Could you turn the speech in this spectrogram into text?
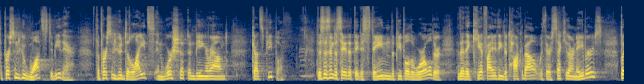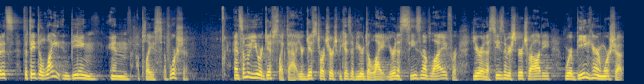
the person who wants to be there, the person who delights in worship and being around God's people. This isn't to say that they disdain the people of the world or that they can't find anything to talk about with their secular neighbors, but it's that they delight in being in a place of worship. And some of you are gifts like that. You're gifts to our church because of your delight. You're in a season of life or you're in a season of your spirituality where being here in worship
